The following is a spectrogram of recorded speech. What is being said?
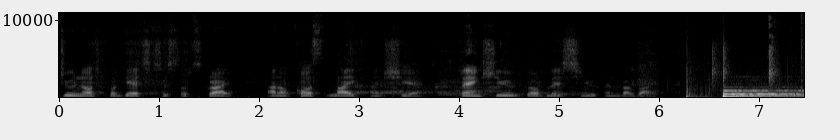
do not forget to subscribe. And of course like and share. Thank you. God bless you and bye bye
